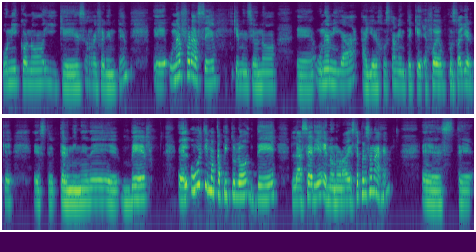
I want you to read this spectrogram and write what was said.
un icono y que es referente. Eh, una frase que mencionó eh, una amiga ayer justamente, que fue justo ayer que este, terminé de ver el último capítulo de la serie en honor a este personaje. Este,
